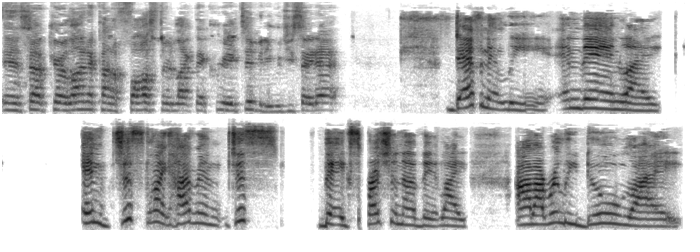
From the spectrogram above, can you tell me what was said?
in South Carolina kind of fostered like that creativity. Would you say that? Definitely. And then like and just like having just the expression of it, like um, I really do like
